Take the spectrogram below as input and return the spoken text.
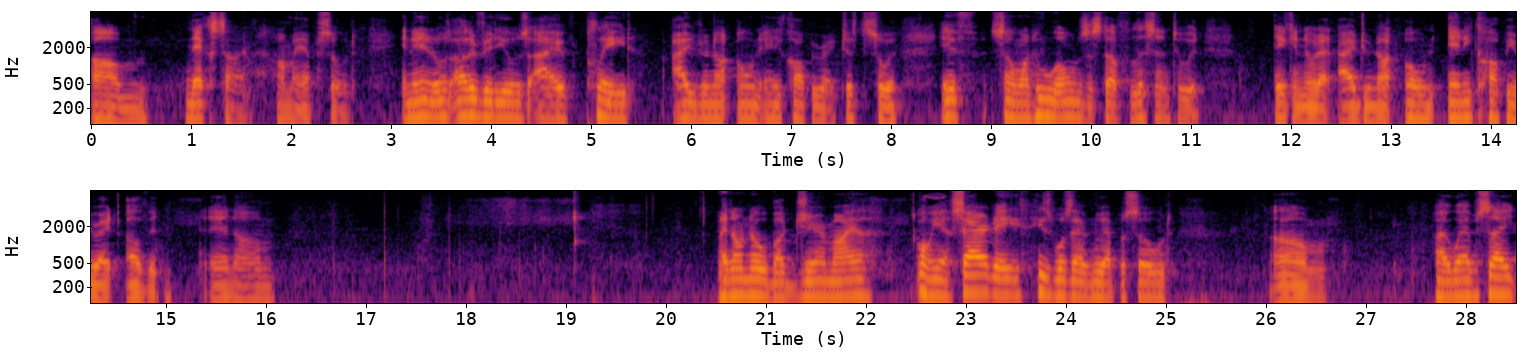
um next time on my episode. And any of those other videos I've played, I do not own any copyright. Just so if someone who owns the stuff listen to it, they can know that I do not own any copyright of it. And um I don't know about Jeremiah. Oh yeah, Saturday he's supposed to have a new episode. Um my website,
